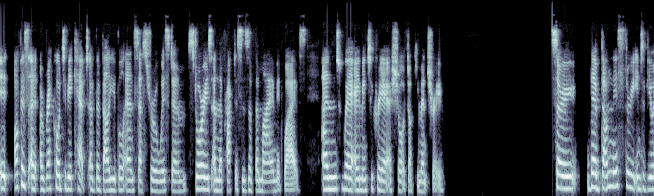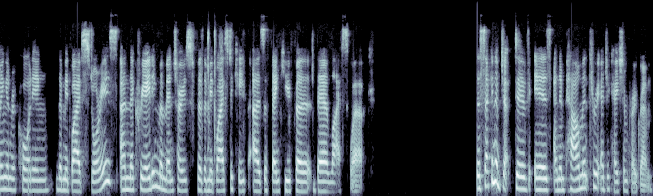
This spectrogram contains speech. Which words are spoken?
it offers a, a, record to be kept of the valuable ancestral wisdom, stories, and the practices of the Maya midwives. And we're aiming to create a short documentary. So they've done this through interviewing and recording the midwives' stories, and they're creating mementos for the midwives to keep as a thank you for their life's work. The second objective is an empowerment through education program.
